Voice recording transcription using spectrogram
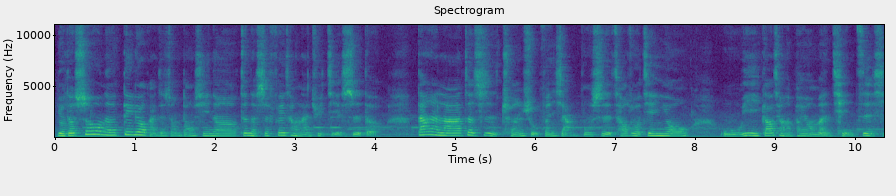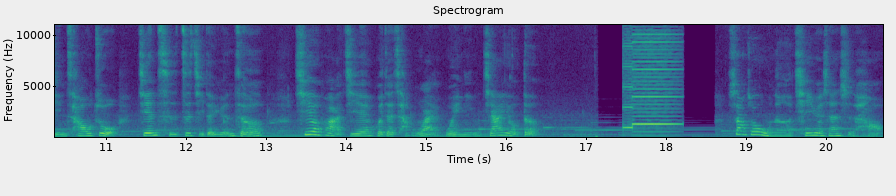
有的时候呢，第六感这种东西呢，真的是非常难去解释的。当然啦，这是纯属分享，不是操作建议哦。武艺高强的朋友们，请自行操作，坚持自己的原则。七二华尔街会在场外为您加油的。上周五呢，七月三十号。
